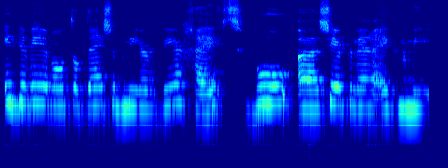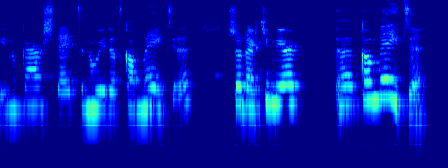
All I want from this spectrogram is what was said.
in de wereld op deze manier weergeeft hoe circulaire economie in elkaar steekt en hoe je dat kan meten, zodat je meer kan weten.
